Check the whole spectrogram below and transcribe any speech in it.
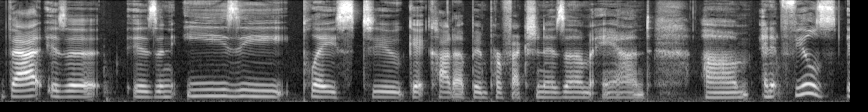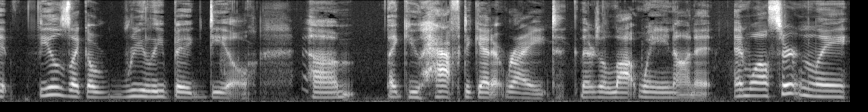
that is a is an easy place to get caught up in perfectionism and um, and it feels it feels like a really big deal. Um, like you have to get it right. There's a lot weighing on it, and while certainly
